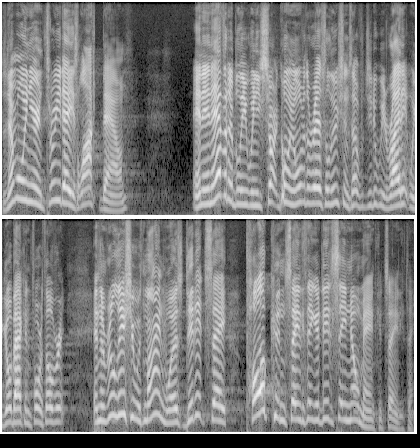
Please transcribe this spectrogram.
So, number one, you're in three days lockdown. And inevitably, when you start going over the resolutions, that's what you do. We write it, we go back and forth over it. And the real issue with mine was did it say Paul couldn't say anything or did it say no man could say anything?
